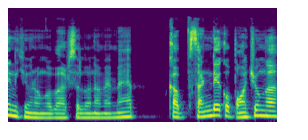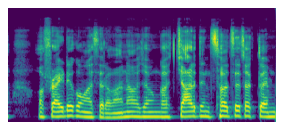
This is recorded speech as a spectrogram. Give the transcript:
दिन क्यों रहूंगा बार्सिलोना में मैं कब संडे को पहुंचूंगा और फ्राइडे को वहाँ से रवाना हो जाऊँगा चार दिन थर्सडे तक तो एम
